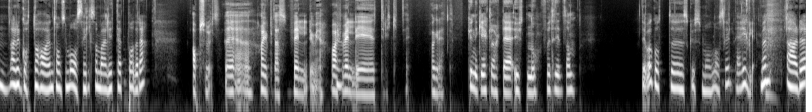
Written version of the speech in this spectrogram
Mm. Er det godt å ha en sånn som Åshild som er litt tett på dere? Absolutt. Det har hjulpet oss veldig mye. Og vært veldig trygt og greit. Kunne ikke klart det uten noe, for å si det sånn. Det var godt uh, skussmål, Åshild. Det er hyggelig. Men er det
